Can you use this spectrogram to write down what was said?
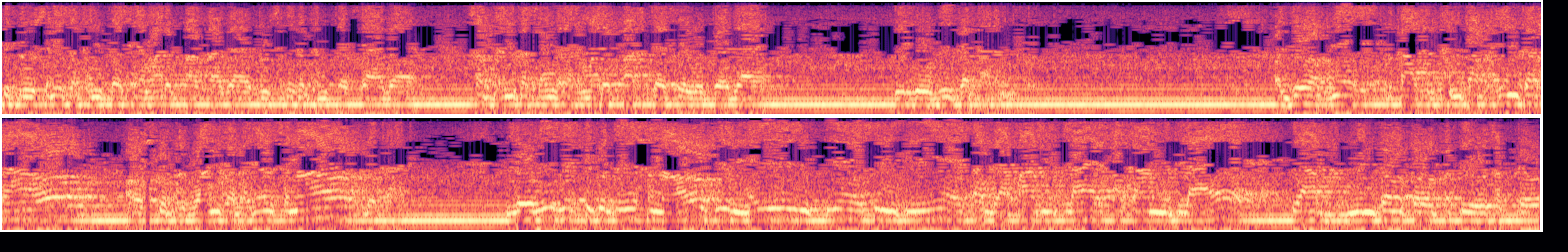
कि दूसरे का धन कैसे हमारे पास आ जाए, दूसरे का धन कैसे आ जाए, सब धन का संग्रह हमारे पास कैसे हो जाए, ये लोभी का धर्म है। और जो अपने इस प्रकार धन का भजन कर रहा हो, और उसको भगवान का भजन सुनाओ, बेकार लोभी व्यक्ति को तो सुनाओ कि नई नई युक्तियाँ ऐसी निकली है, ऐसा व्यापार निकला है, ऐसा काम निकला है, कि आप मिनटों में करोड़पति हो सकते हो।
